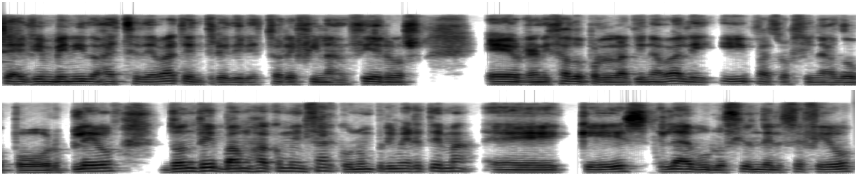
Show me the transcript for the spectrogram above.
Seáis bienvenidos a este debate entre directores financieros eh, organizado por la Latina Valley y patrocinado por Pleo, donde vamos a comenzar con un primer tema eh, que es la evolución del CFO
